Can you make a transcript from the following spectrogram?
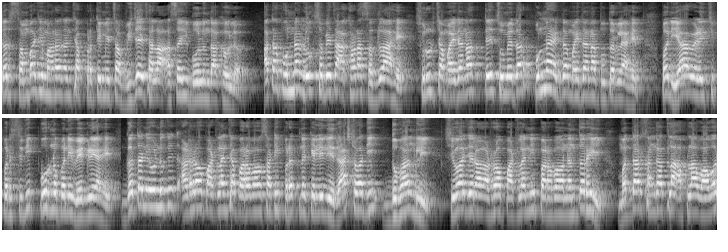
तर संभाजी महाराजांच्या प्रतिमेचा विजय झाला असंही बोलून दाखवलं. आता पुन्हा लोकसभेचा आखाडा सजला आहे. सुरूरच्या मैदानात तेच उमेदवार पुन्हा एकदा मैदानात उतरले आहेत. पण यावेळीची परिस्थिती पूर्णपणे वेगळी आहे. गत निवडणुकीत आढराव पाटलांच्या पराभवासाठी प्रयत्न केलेली राष्ट्रवादी दुभांगली शिवाजीराव आढराव पाटलांनी पराभवानंतरही मतदारसंघातला आपला वावर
